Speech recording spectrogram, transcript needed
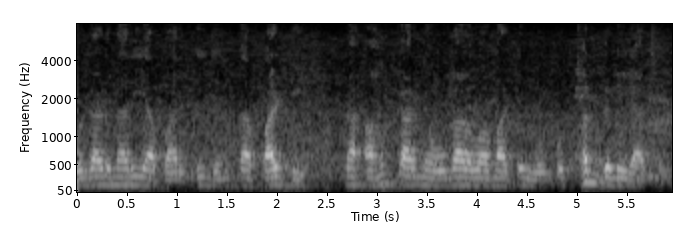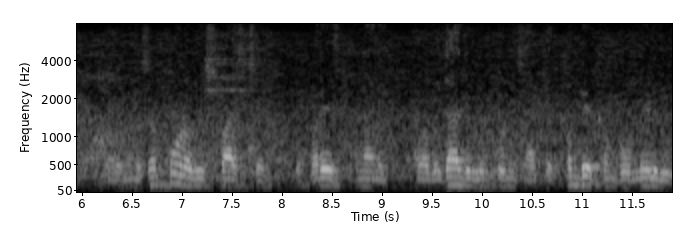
લગાડનારી આ ભારતીય જનતા પાર્ટીના અહંકારને ઓગાળવા માટે લોકો થનગની રહ્યા છે. ત્યારે મને સંપૂર્ણ વિશ્વાસ છે કે પરેશ ધાનાણી આવા બધા જ લોકોની સાથે ખંભે ખંભો મેળવી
